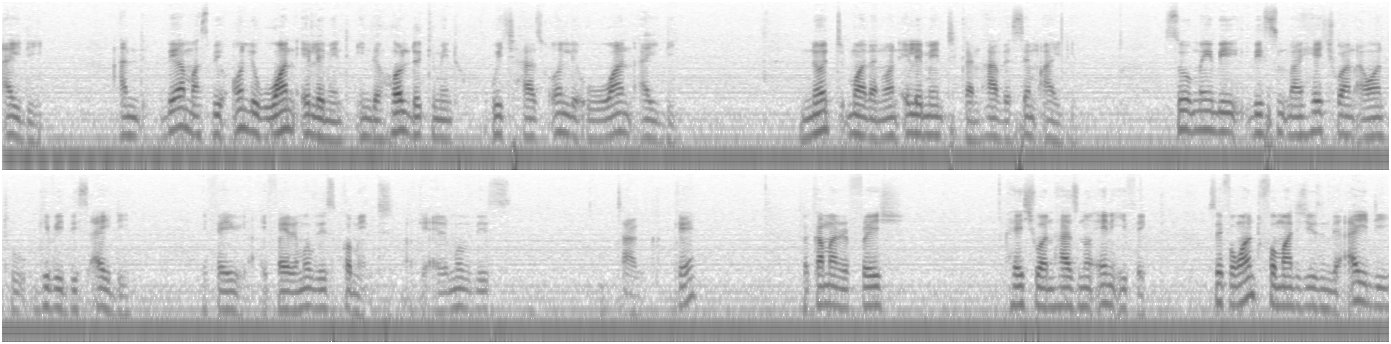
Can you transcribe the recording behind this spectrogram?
ID and there must be only one element in the whole document which has only one ID not more than one element can have the same ID so maybe this my h1 I want to give it this ID if I if I remove this comment okay I remove this tag okay? If I come and refresh. H1 has no any effect. So if I want to format it using the ID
